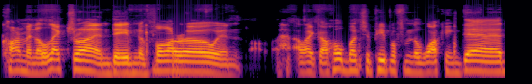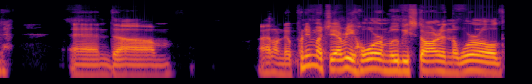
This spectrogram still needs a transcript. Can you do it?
Carmen Electra and Dave Navarro and like a whole bunch of people from The Walking Dead. And, um, I don't know, pretty much every horror movie star in the world,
